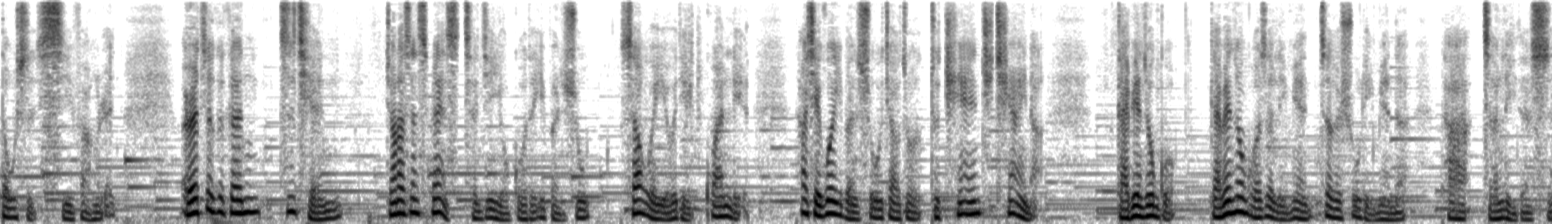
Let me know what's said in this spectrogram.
都是西方人。而这个跟之前 Jonathan Spence 曾经有过的一本书稍微有一点关联。他写过一本书叫做《To Change China》，改变中国。改变中国这里面，这个书里面呢，他整理的是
